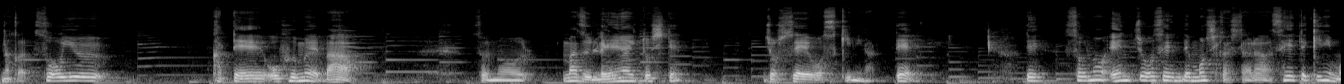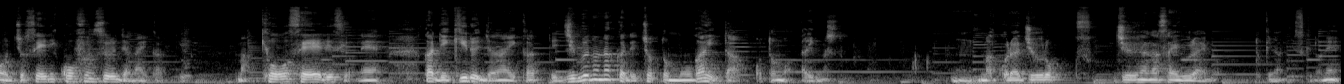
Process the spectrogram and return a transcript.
なんかそういう過程を踏めばそのまず恋愛として女性を好きになってでその延長線でもしかしたら性的にも女性に興奮するんじゃないかっていうまあ強制ですよね。ができるんじゃないかって自分の中でちょっともがいたこともありました。うん、まあこれは1617歳ぐらいの時なんですけどね、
